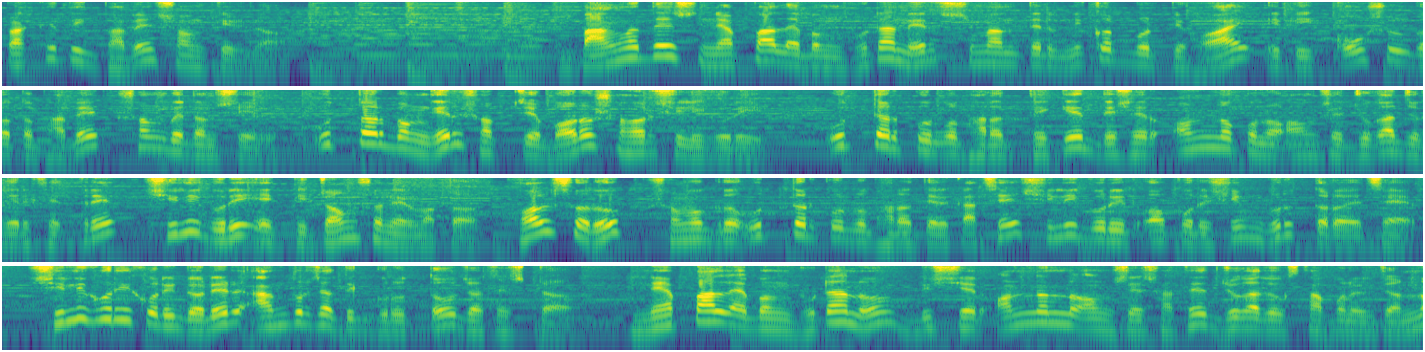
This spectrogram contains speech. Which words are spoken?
প্রাকৃতিকভাবে সংকীর্ণ। বাংলাদেশ, নেপাল এবং ভুটানের সীমান্তের নিকটবর্তী হওয়ায় এটি কৌশলগতভাবে সংবেদনশীল। উত্তরবঙ্গের সবচেয়ে বড় শহর শিলিগুড়ি। উত্তর পূর্ব ভারত থেকে দেশের অন্য কোনো অংশে যোগাযোগের ক্ষেত্রে শিলিগুড়ি একটি জংশনের মতো। ফলস্বরূপ, সমগ্র উত্তর পূর্ব ভারতের কাছে শিলিগুড়ির অপরিসীম গুরুত্ব রয়েছে। শিলিগুড়ি করিডোরের আন্তর্জাতিক গুরুত্বও যথেষ্ট। নেপাল এবং ভুটানও বিশ্বের অন্যান্য অংশের সাথে যোগাযোগ স্থাপনের জন্য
